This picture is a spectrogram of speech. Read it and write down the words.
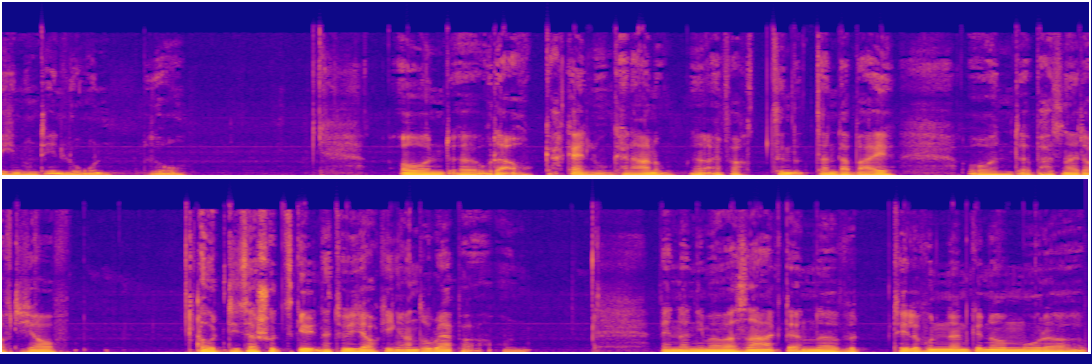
den und den Lohn. So. Und, äh, oder auch gar keinen Lohn, keine Ahnung. Ne? Einfach sind dann dabei und äh, passen halt auf dich auf. Und dieser Schutz gilt natürlich auch gegen andere Rapper. Und wenn dann jemand was sagt, dann äh, wird Telefon in Hand genommen oder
